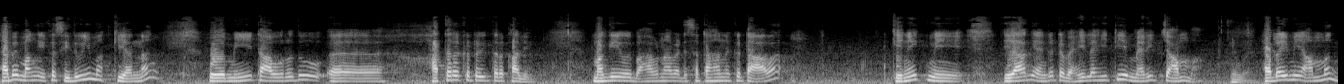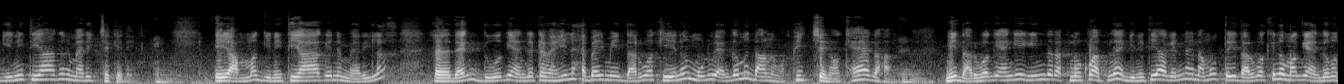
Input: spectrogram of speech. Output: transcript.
හැබැයි මම එක සිදුවීමක් කියන්නම්. ඔය මීට අවුරුදු හතරකට විතර කලින් මගේ ওই භාවනා වැඩසටහනකට ආවා කෙනෙක් මේ එයාගේ ඇඟට වැහිලා හිටියේ මැරිච්ච අම්මා. හැබැයි මේ අම්මා ගිනි තියාගෙන මැරිච්ච කෙනෙක්. ඒ අම්මා ගිනි තියාගෙන මැරිලා දැන් දුවගේ ඇඟට වැහිලා හැබැයි මේ දරුවා කියනවා මුළු ඇඟම දනවා පිච්චෙනවා කෑ ගහනවා මේ දරුවගේ ඇඟේ ගින්දරක් මොකවත් නැහැ ගිනි තියාගෙන නැහැ. නමුත් ඒ දරුවා කියනවා මගේ ඇඟම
